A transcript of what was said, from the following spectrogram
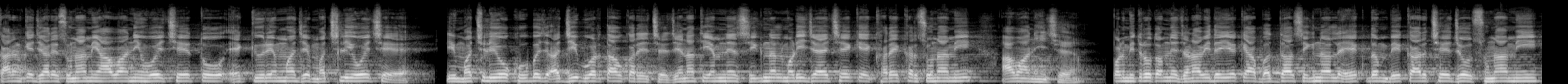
કારણ કે જ્યારે સુનામી આવવાની હોય છે, તો એક્યુરિયમમાં જે મછલી હોય છે, એ મછલીઓ ખૂબ જ અજીબ વર્તાવ કરે છે. જેનાથી એમને સિગ્નલ મળી જાય છે કે ખરેખર સુનામી આવવાની છે. પણ મિત્રો, તમને જણાવી દઈએ કે આ બધા સિગ્નલ એકદમ બેકાર છે, જો સુનામી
